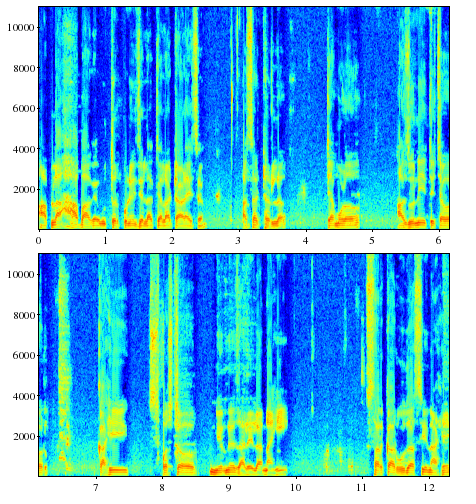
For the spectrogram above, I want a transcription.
आपला हा भाग आहे उत्तर पुणे जिल्हा. त्याला टाळायचं असं ठरलं. त्यामुळं अजूनही त्याच्यावर काही स्पष्ट निर्णय झालेला नाही. सरकार उदासीन आहे.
